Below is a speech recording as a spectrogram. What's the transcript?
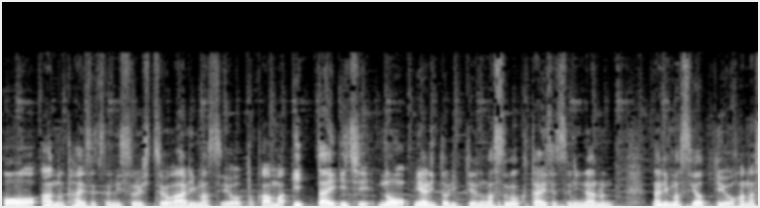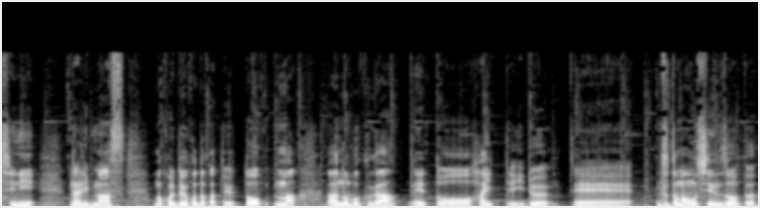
をあの大切にする必要がありますよとか、まあ、1対1のやり取りっていうのがすごく大切になるなりますよっていうお話になります。まあ、これどういうことかというと、まあ、あの僕が、えーと、入っている、えー、ずっと守心臓部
